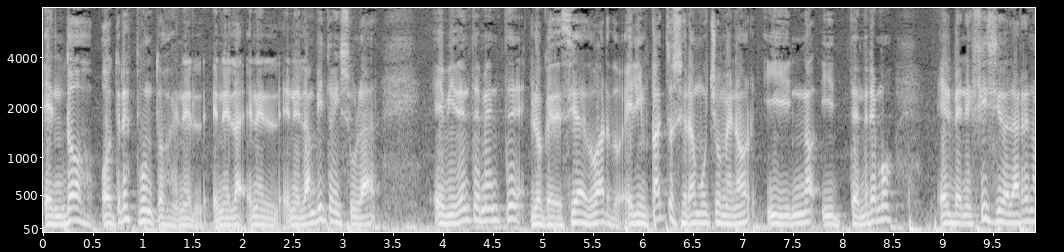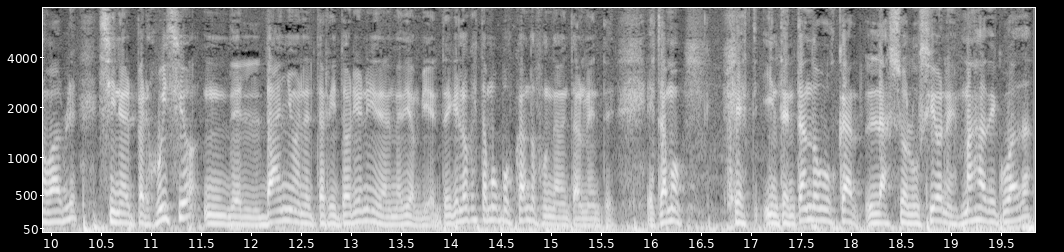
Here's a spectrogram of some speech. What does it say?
en dos o tres puntos en el, ámbito insular, evidentemente lo que decía Eduardo, el impacto será mucho menor y, no, y tendremos el beneficio de la renovable sin el perjuicio del daño en el territorio ni del medio ambiente, que es lo que estamos buscando fundamentalmente. Estamos intentando buscar las soluciones más adecuadas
